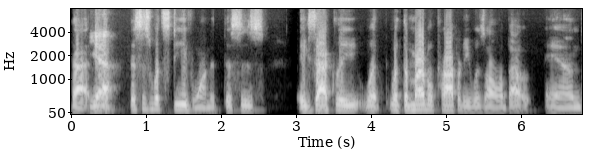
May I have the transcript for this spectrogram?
That Yeah. this is what Steve wanted. This is exactly what what the Marvel property was all about. And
